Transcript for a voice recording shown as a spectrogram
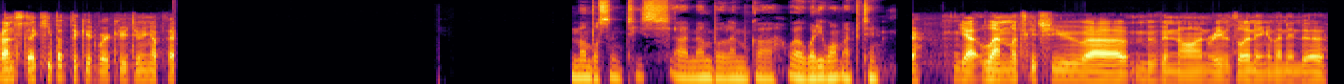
Runsta, keep up the good work you're doing up there. Mumble Cintesis, uh, Mumble Lemgar. Well, where do you want my platoon? Yeah, Lem, let's get you uh, moving on Raven's Landing and then into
